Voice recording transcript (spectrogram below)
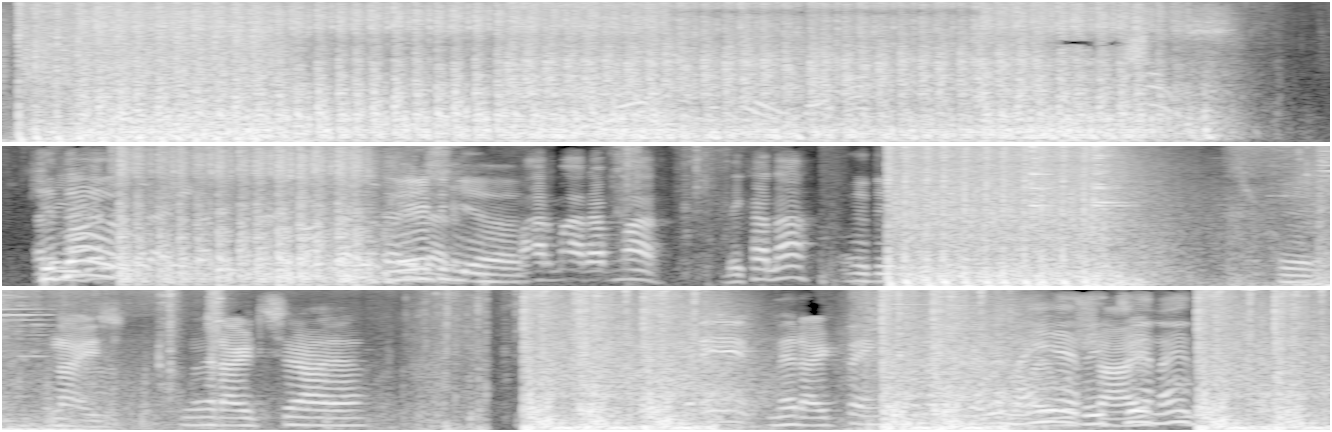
किधर लेट गया। मार मार अब मार। देखा ना? ये देख नाइस मैं राइट से आया। मैं राइट पे एंगल नहीं है नीचे नहीं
